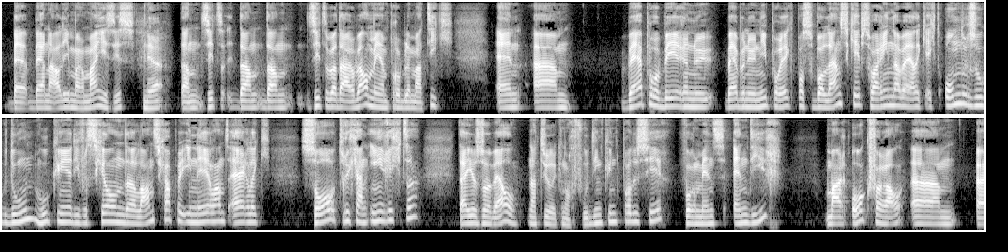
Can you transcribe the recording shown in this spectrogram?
bij, bijna alleen maar maïs is, ja. dan, zit, dan, dan zitten we daar wel mee een problematiek. En um, wij proberen nu, wij hebben nu een nieuw project, Possible Landscapes, waarin dat we eigenlijk echt onderzoek doen. Hoe kun je die verschillende landschappen in Nederland eigenlijk zo terug gaan inrichten, dat je zowel natuurlijk nog voeding kunt produceren voor mens en dier, maar ook vooral um, uh,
